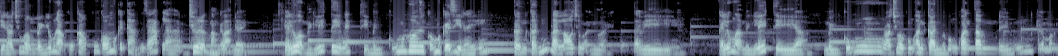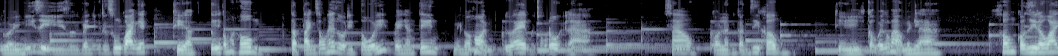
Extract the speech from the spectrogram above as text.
Thì nói chung là mình lúc nào cũng cũng có một cái cảm giác là chưa được bằng cái bạn đấy. Cái lúc mà mình lead team ấy, thì mình cũng hơi có một cái gì đấy cấn cấn và lo cho mọi người. Tại vì cái lúc mà mình lead thì ờ, mình cũng, nói chung là cũng ân cần và cũng quan tâm đến, kiểu, mọi người nghĩ gì rồi về những thứ xung quanh ấy. Thì là tự nhiên có một hôm tập tành xong hết rồi thì tối về nhắn tin, mình có hỏi một đứa em ở trong đội là sao? Có lần cấn gì không? Thì cậu ấy có bảo mình là không có gì đâu anh.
